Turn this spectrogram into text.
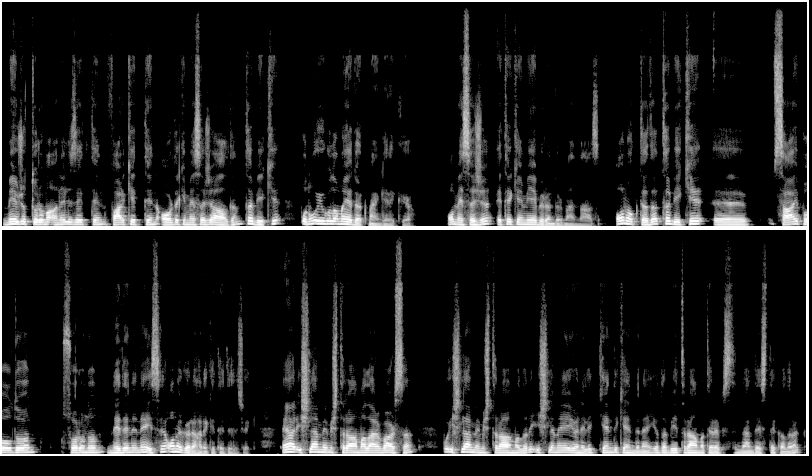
mevcut durumu analiz ettin, fark ettin, oradaki mesajı aldın. Tabii ki bunu uygulamaya dökmen gerekiyor. O mesajı ete kemiğe büründürmen lazım. O noktada tabii ki e, sahip olduğun sorunun nedeni neyse ona göre hareket edilecek. Eğer işlenmemiş travmalar varsa bu işlenmemiş travmaları işlemeye yönelik kendi kendine ya da bir travma terapistinden destek alarak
